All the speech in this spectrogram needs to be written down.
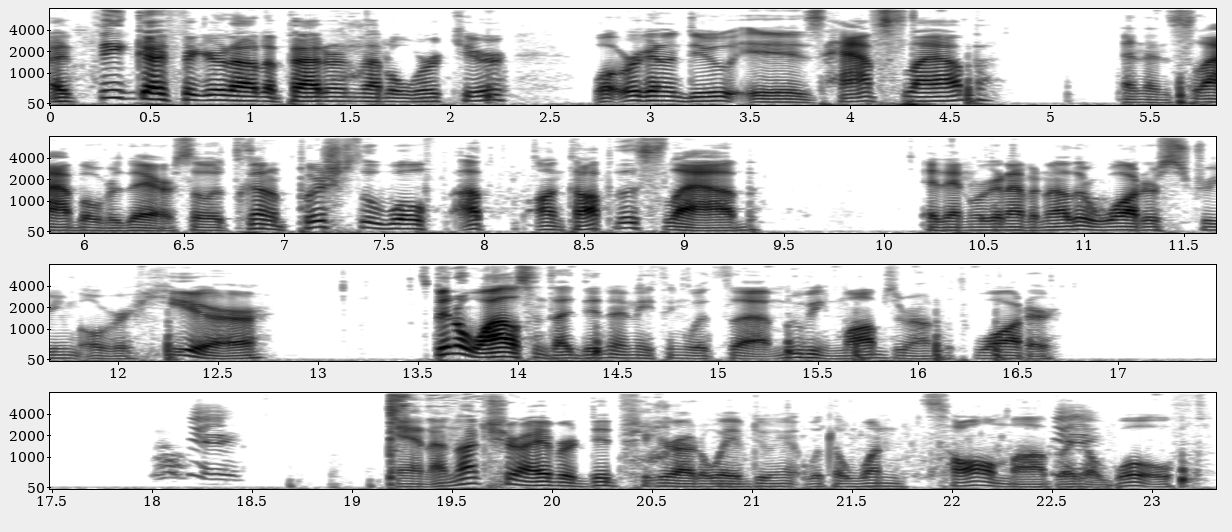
I think I figured out a pattern that'll work here. What we're going to do is half slab and then slab over there. So it's going to push the wolf up on top of the slab and then we're going to have another water stream over here. It's been a while since I did anything with uh, moving mobs around with water. And I'm not sure I ever did figure out a way of doing it with a one tall mob like a wolf.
